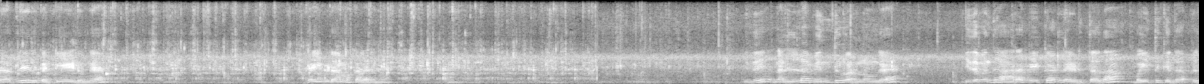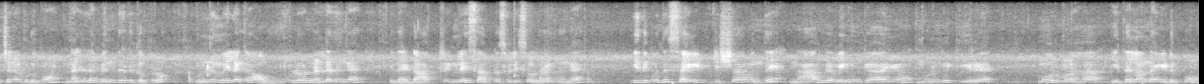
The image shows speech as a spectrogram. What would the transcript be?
நேரத்துலேயே இது கட்டியாயிடுங்க. கைவிடாமல் கலருங்க. இது நல்லா வெந்து வரணுங்க. இதை வந்து அரை வேக்காட்டில் எடுத்தால் தான் வயிற்றுக்கு ஏதாவது பிரச்சனை கொடுக்கும். நல்லா வெந்ததுக்கப்புறம் ஒன்றுமே இல்லைங்க அவ்வளோ நல்லதுங்க. இதை டாக்டருங்களே சாப்பிட சொல்லி சொல்கிறாங்கங்க இதுக்கு வந்து சைட் டிஷ்ஷாக வந்து நாங்கள் வெங்காயம் முருங்கைக்கீரை மோர் மிளகா இதெல்லாம் தான் எடுப்போம்.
